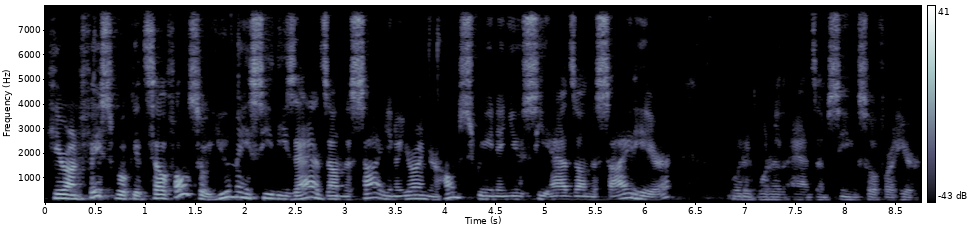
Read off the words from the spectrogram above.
Here on Facebook itself also, you may see these ads on the side. You know, you're on your home screen and you see ads on the side here. What are, what are the ads I'm seeing so far here?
